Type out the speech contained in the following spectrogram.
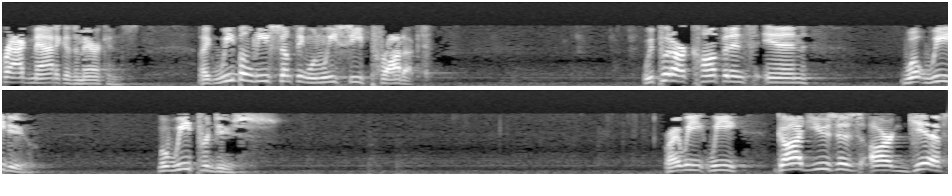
pragmatic as Americans. Like, we believe something when we see product. We put our confidence in what we do, what we produce. Right? We, we, God uses our gifts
